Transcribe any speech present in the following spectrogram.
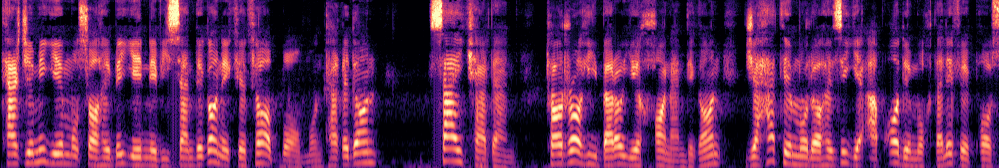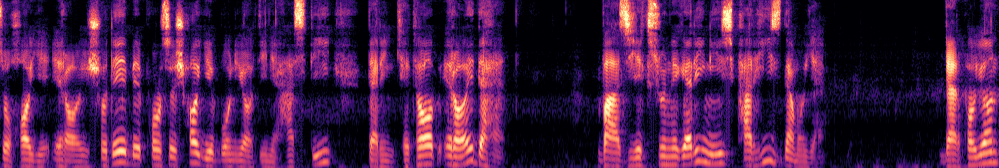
ترجمه مصاحبه نویسندگان کتاب با منتقدان سعی کردند تا راهی برای خوانندگان جهت ملاحظه ابعاد مختلف پاسخهای ارائه شده به پرسشهای بنیادین هستی در این کتاب ارائه دهند و از یک سونگری نیز پرهیز نمایند. در پایان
